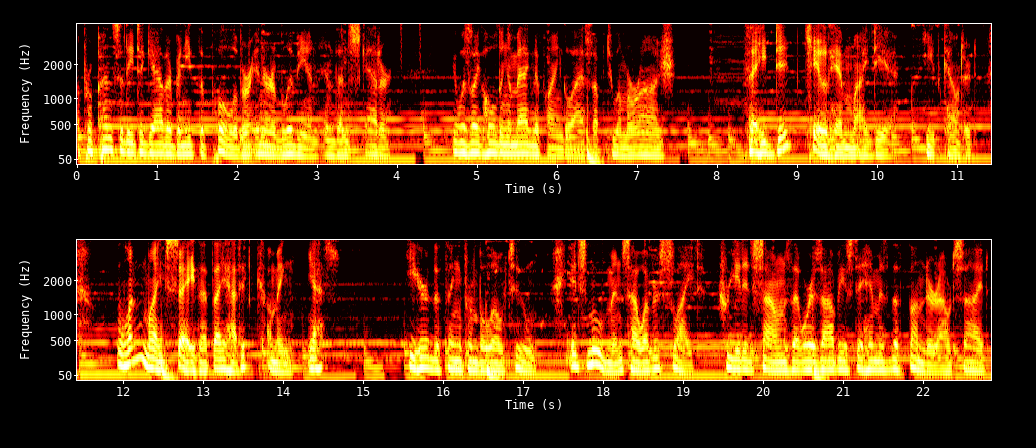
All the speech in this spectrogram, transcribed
a propensity to gather beneath the pull of her inner oblivion and then scatter. It was like holding a magnifying glass up to a mirage. They did kill him, my dear, Keith countered. One might say that they had it coming, yes? He heard the thing from below, too. Its movements, however slight, created sounds that were as obvious to him as the thunder outside.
